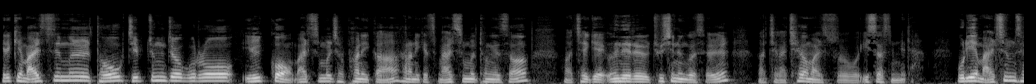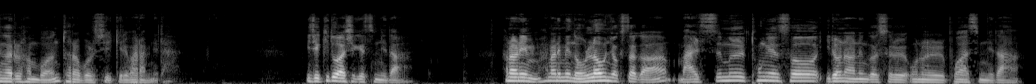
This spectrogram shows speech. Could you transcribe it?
이렇게 말씀을 더욱 집중적으로 읽고 말씀을 접하니까 하나님께서 말씀을 통해서 어, 제게 은혜를 주시는 것을 어, 제가 체험할 수 있었습니다. 우리의 말씀 생활을 한번 돌아볼 수 있기를 바랍니다. 이제 기도하시겠습니다. 하나님, 하나님의 놀라운 역사가 말씀을 통해서 일어나는 것을 오늘 보았습니다.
